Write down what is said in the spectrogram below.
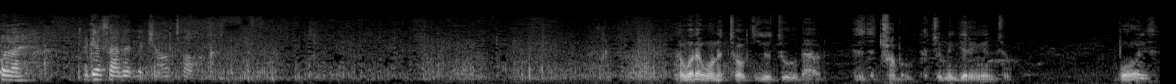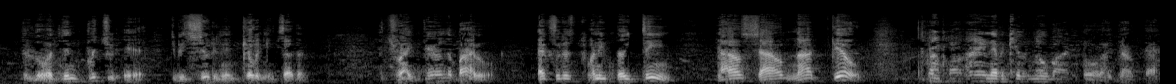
Well, I guess I better let y'all talk. Now, what I want to talk to you two about is the trouble that you've been getting into. Boys, the Lord didn't put you here to be shooting and killing each other. It's right there in the Bible. Exodus 20:13. Thou shalt not kill. Grandpa, I ain't never killed nobody. Oh, I doubt that.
